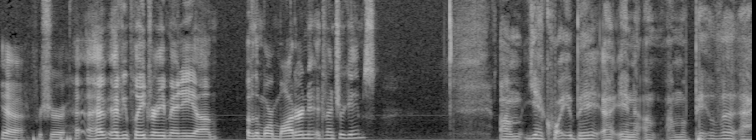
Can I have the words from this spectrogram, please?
Yeah, for sure. have Have you played very many um, of the more modern adventure games? Um, yeah, quite a bit. Uh, in um, I'm a bit of a. Uh,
